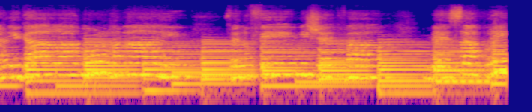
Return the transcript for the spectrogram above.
אני גרה מול המים, ונופים משכבר מספרים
